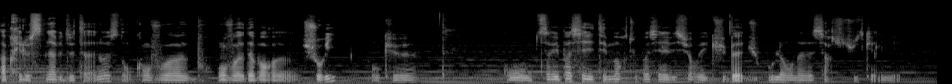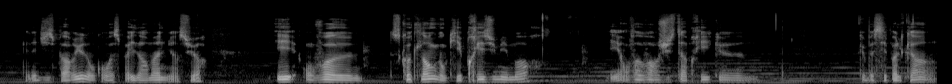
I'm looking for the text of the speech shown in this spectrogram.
après le snap de Thanos. Donc on voit, on voit d'abord euh, Shuri. Donc on ne savait pas si elle était morte ou pas, si elle avait survécu. Bah, du coup, là, on a la certitude qu'elle est... qu'elle a disparu. Donc on voit Spider-Man, bien sûr. Et on voit euh, Scott Lang, donc qui est présumé mort. Et on va voir juste après que, que bah, c'est pas le cas. Hein.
